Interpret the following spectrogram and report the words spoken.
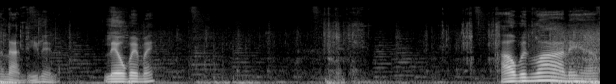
ขนาดนี้เลยล่ะ เร็วไปไหม เอาเป็นว่านะครับ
